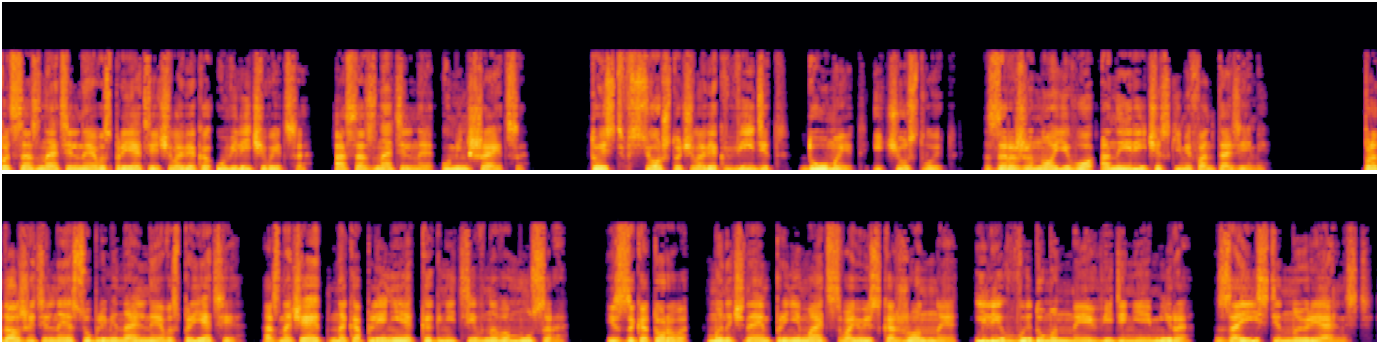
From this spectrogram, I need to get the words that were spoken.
подсознательное восприятие человека увеличивается, а сознательное уменьшается. То есть все, что человек видит, думает и чувствует, заражено его анеирическими фантазиями. Продолжительное сублиминальное восприятие означает накопление когнитивного мусора, из-за которого мы начинаем принимать свое искаженное или выдуманное видение мира за истинную реальность.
